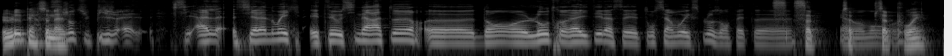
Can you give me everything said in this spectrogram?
le personnage. Sinon, tu piges. Si, Al- si Alan Wake était aussi narrateur euh, dans l'autre réalité, là, c'est ton cerveau explose en fait. euh. Ça, ça- moment, pourrait.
